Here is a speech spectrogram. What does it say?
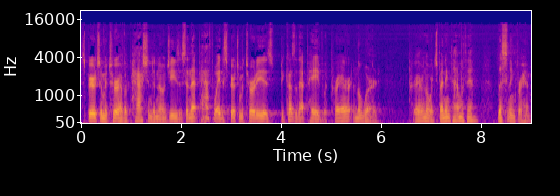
Spiritually mature have a passion to know Jesus. And that pathway to spiritual maturity is because of that paved with prayer and the Word. Prayer in the Word, spending time with Him, listening for Him,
